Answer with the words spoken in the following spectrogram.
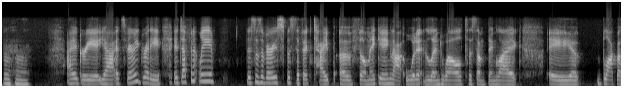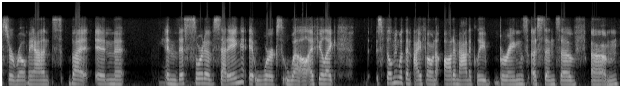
Mm-hmm. I agree. Yeah, it's very gritty. It definitely, this is a very specific type of filmmaking that wouldn't lend well to something like a blockbuster romance, but in in this sort of setting, it works well. I feel like filming with an iPhone automatically brings a sense of um,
